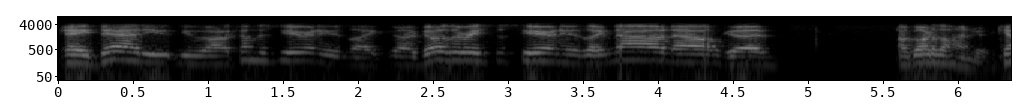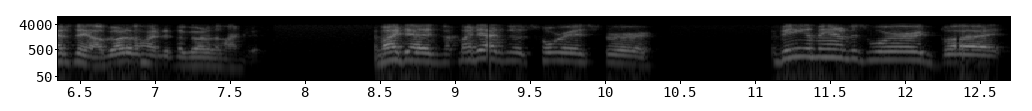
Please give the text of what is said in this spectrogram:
"Hey, Dad, you you want to come this year?" And he was like, "You go to the race this year?" And he was like, "No, no, I'm good. I'll go to the hundred. He kept saying, "I'll go to the hundred. I'll go to the hundred. And my dad is my dad's notorious for being a man of his word, but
